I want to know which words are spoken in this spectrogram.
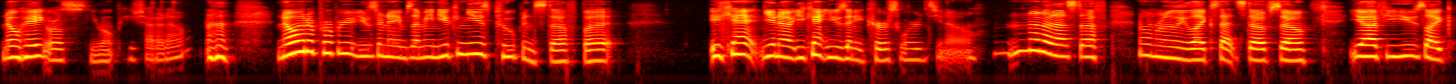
No hate, or else you won't be shouted out. no inappropriate usernames. I mean, you can use poop and stuff, but you can't, you know, you can't use any curse words, you know. None of that stuff. No one really likes that stuff. So, yeah, if you use like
